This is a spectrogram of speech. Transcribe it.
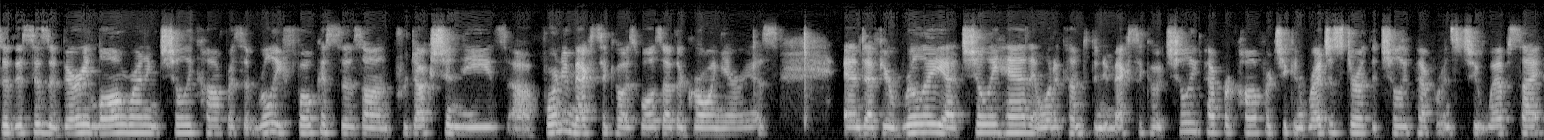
So this is a very long running chili conference that really focuses on production needs uh, for New Mexico as well as other growing areas. And if you're really a chili head and want to come to the New Mexico Chili Pepper Conference, you can register at the Chili Pepper Institute website,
